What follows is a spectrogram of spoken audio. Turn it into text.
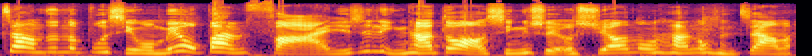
这样真的不行，我没有办法。你是领他多少薪水？有需要弄他弄成这样吗？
